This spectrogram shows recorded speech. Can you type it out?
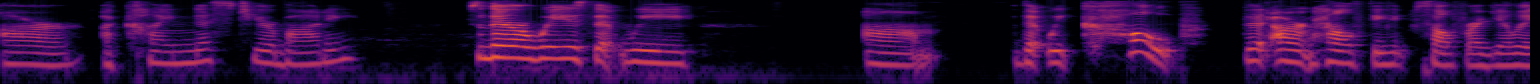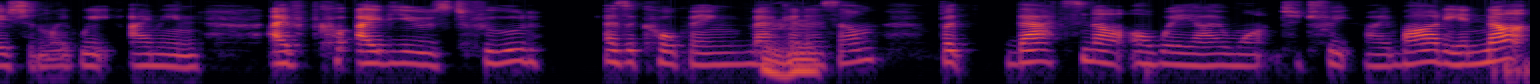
are a kindness to your body. So there are ways that we um, that we cope that aren't healthy self-regulation. Like we, I mean, I've co- I've used food as a coping hmm mechanism, but that's not a way I want to treat my body, and not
